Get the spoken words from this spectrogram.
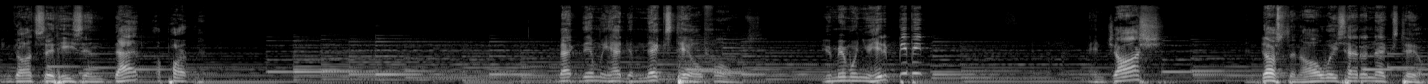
And God said, He's in that apartment. Back then, we had them Nextel phones. You remember when you hit it? Beep, beep. And Josh and Dustin always had a Nextel.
